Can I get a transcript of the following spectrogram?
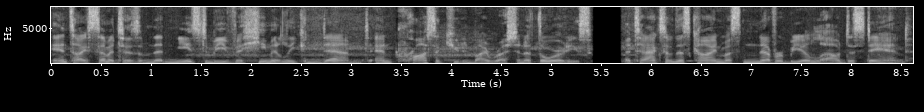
anti Semitism that needs to be vehemently condemned and prosecuted by Russian authorities. Attacks of this kind must never be allowed to stand.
